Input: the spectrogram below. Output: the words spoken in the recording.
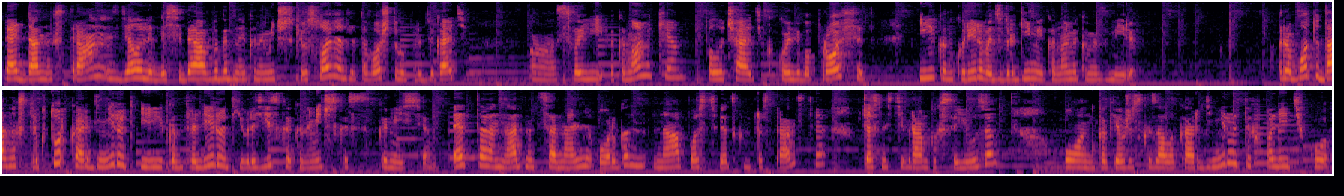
пять данных стран сделали для себя выгодные экономические условия для того, чтобы продвигать свои экономики, получать какой-либо профит и конкурировать с другими экономиками в мире. Работу данных структур координирует и контролирует Евразийская экономическая комиссия. Это наднациональный орган на постсоветском пространстве, в частности в рамках Союза. Он, как я уже сказала, координирует их политику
